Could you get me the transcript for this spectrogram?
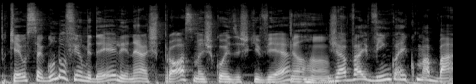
Porque aí o segundo filme dele, né? As próximas coisas que vier, uhum. já vai vir aí com uma base.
